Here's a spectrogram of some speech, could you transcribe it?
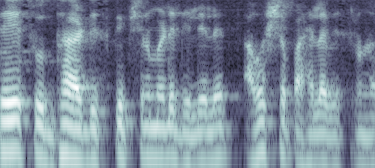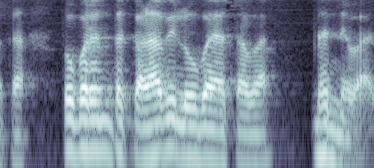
ते सुद्धा डिस्क्रिप्शनमध्ये दिलेले आहेत. अवश्य पाहायला विसरू नका. तोपर्यंत कळावे लोबाय असावा. धन्यवाद.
